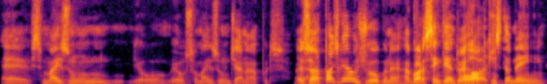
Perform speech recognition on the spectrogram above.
É, mais um. Eu, eu sou mais um de Anápolis. A Arizona é. pode ganhar o jogo, né? Agora, sem DeAndre pode. Hopkins também, hein?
